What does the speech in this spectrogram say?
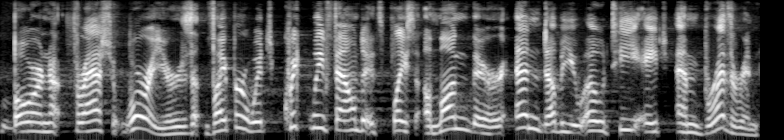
born thrash warriors, Viper Witch quickly found its place among their NWOTHM brethren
